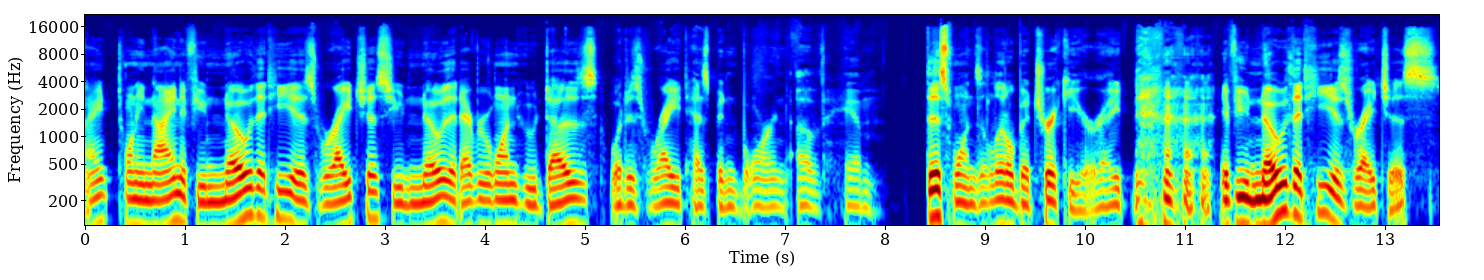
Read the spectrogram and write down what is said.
Right? 29 If you know that he is righteous, you know that everyone who does what is right has been born of him. This one's a little bit trickier, right? if you know that he is righteous,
